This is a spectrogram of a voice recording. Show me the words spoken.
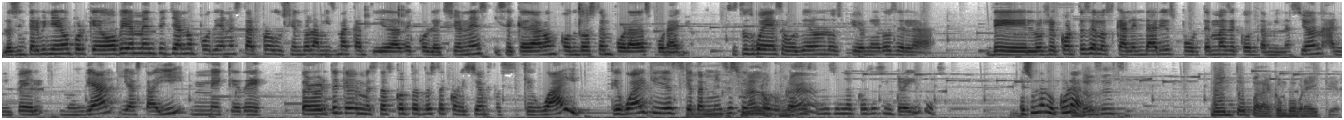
los intervinieron porque obviamente ya no podían estar produciendo la misma cantidad de colecciones y se quedaron con dos temporadas por año. Estos güeyes se volvieron los pioneros de la de los recortes de los calendarios por temas de contaminación a nivel mundial y hasta ahí me quedé. Pero ahorita que me estás contando esta colección, pues qué guay, qué guay que, es, que Sí, también se es estén una involucrando, locura. están haciendo cosas increíbles. Es una locura. Entonces, punto para Combo Breaker.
